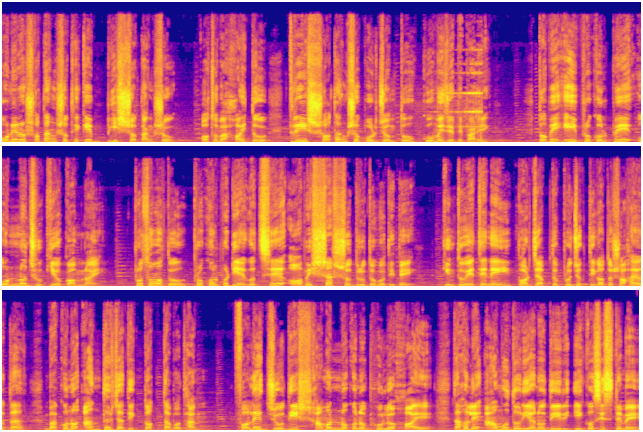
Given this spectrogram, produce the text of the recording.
পনেরো শতাংশ থেকে বিশ শতাংশ, অথবা হয়তো ত্রিশ শতাংশ পর্যন্ত কমে যেতে পারে। তবে এই প্রকল্পে অন্য ঝুঁকিও কম নয়। প্রথমত, প্রকল্পটি এগোচ্ছে অবিশ্বাস্য দ্রুত গতিতে কিন্তু এতে নেই পর্যাপ্ত প্রযুক্তিগত সহায়তা বা কোনো আন্তর্জাতিক তত্ত্বাবধান। ফলে যদি সামান্য কোনো ভুলও হয়, তাহলে আমুদরিয়া নদীর ইকোসিস্টেমে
